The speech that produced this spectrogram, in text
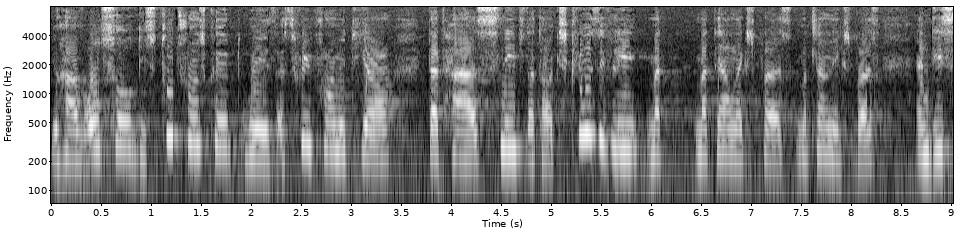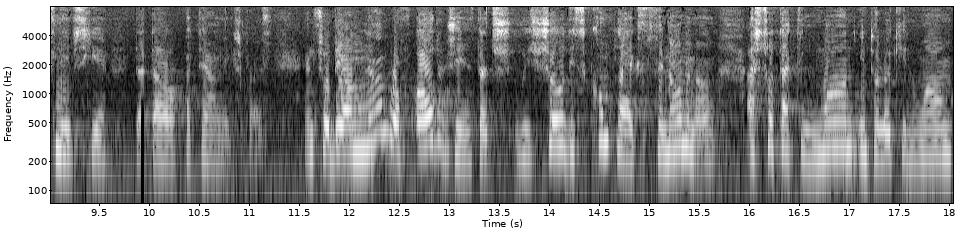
you have also this two transcript with a 3' UTR that has SNPs that are exclusively mat maternally expressed, maternally expressed, and these SNPs here that are paternally expressed. And so there are a number of other genes that sh we show this complex phenomenon, astrotactin 1, interleukin 1,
